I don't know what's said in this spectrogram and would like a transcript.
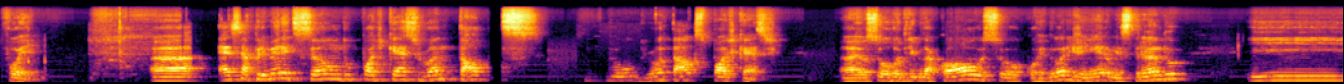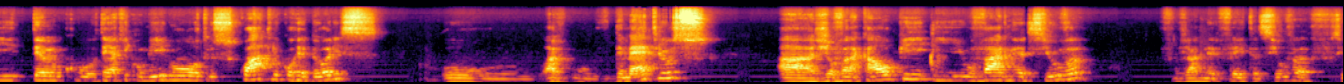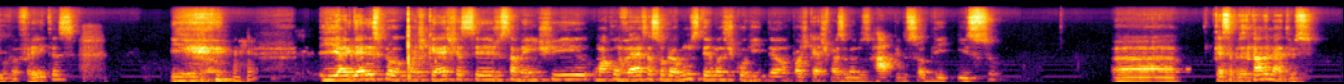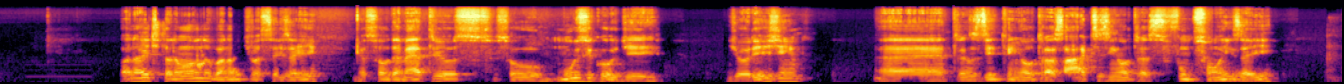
Foi. Uh, essa é a primeira edição do podcast Run Talks, do Run Talks Podcast. Uh, eu sou o Rodrigo da Col, eu sou corredor, engenheiro, mestrando, e tenho, tenho aqui comigo outros quatro corredores, o, a, o Demetrius, a Giovana Calpi e o Wagner Silva. Wagner Freitas Silva, Silva Freitas. E, e a ideia desse podcast é ser justamente uma conversa sobre alguns temas de corrida, um podcast mais ou menos rápido sobre isso. Uh, quer se apresentar, Demetrius? Boa noite, todo mundo. Boa noite vocês aí. Eu sou o Demetrius, sou músico de, de origem, é, transito em outras artes, em outras funções aí.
